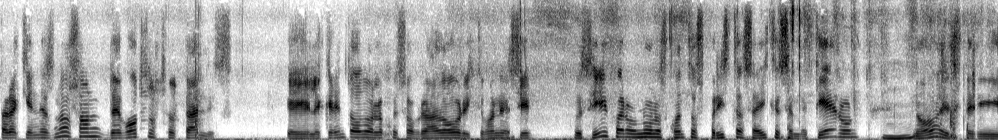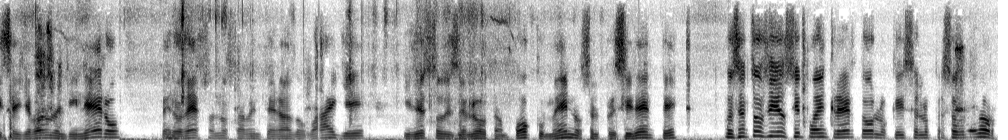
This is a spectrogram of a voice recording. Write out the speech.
para quienes no son devotos totales, que le creen todo a López Obrador y que van a decir, pues sí, fueron unos cuantos pristas ahí que se metieron, ¿no? Este, y se llevaron el dinero, pero de eso no estaba enterado Valle, y de esto desde luego tampoco, menos el presidente, pues entonces ellos sí pueden creer todo lo que dice López Obrador.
